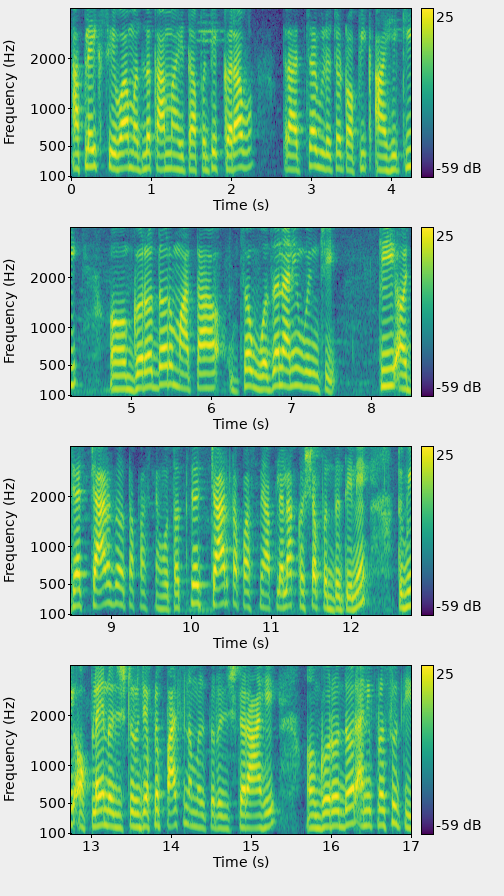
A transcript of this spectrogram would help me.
आपल्या एक सेवामधलं काम आहे तर आपण ते करावं. तर आजच्या व्हिडिओचा टॉपिक आहे की गरोदर माताचं वजन आणि उंची की ज्या चार तपासण्या होतात त्या चार तपासण्या आपल्याला कशा पद्धतीने तुम्ही ऑफलाईन रजिस्टर जे आपलं पाच नंबरचं रजिस्टर आहे गरोदर आणि प्रसूती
